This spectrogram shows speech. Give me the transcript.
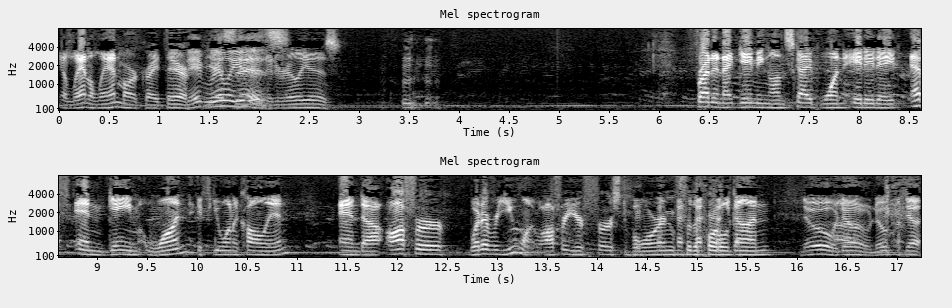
Atlanta landmark right there. it really it is. It really is. Friday Night Gaming on Skype, 1 FN Game 1, if you want to call in and uh, offer whatever you want. Offer your firstborn for the portal gun. No, no, no, no,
